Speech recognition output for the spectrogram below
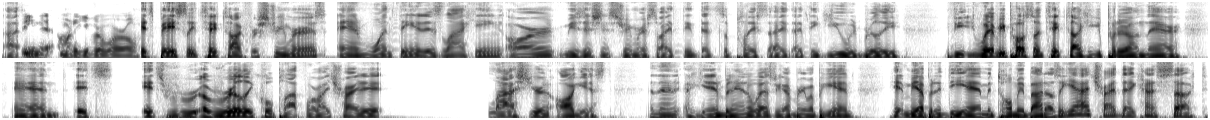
I've I, seen it. I'm gonna give it a whirl. it's basically TikTok for streamers. And one thing it is lacking are musician streamers. So I think that's a place I, I think you would really, if you whatever you post on TikTok, you could put it on there, and it's it's a really cool platform. I tried it last year in August, and then again, Banana West, we gotta bring him up again. Hit me up in a DM and told me about it. I was like, yeah, I tried that. It kind of sucked.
